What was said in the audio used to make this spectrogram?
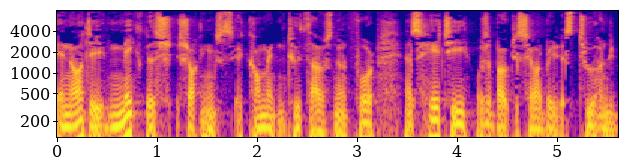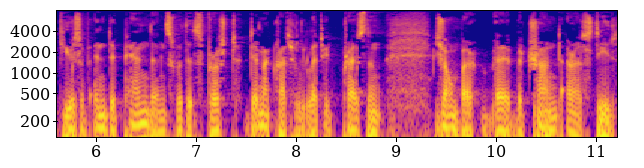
Einaudi make this shocking comment in 2004 as Haiti was about to celebrate its 200 years of independence with its first democratically elected president, Jean-Bertrand Aristide.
